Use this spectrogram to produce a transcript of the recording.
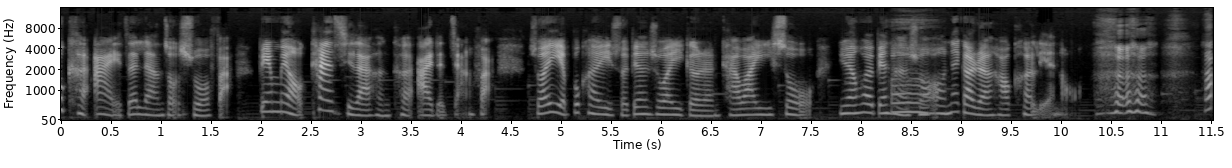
不可爱这两种说法，并没有看起来很可爱的讲法，所以也不可以随便说一个人卡哇伊瘦，因为会变成说、呃、哦，那个人好可怜哦。他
